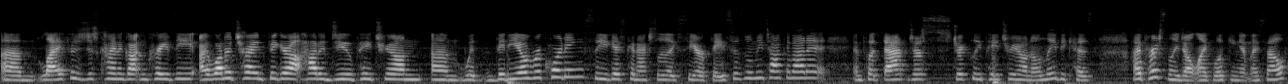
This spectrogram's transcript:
um, life has just kind of gotten crazy. I want to try and figure out how to do Patreon, um, with video recording, so you guys can actually, like, see our faces when we talk about it, and put that just strictly Patreon only, because I personally don't like looking at myself,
